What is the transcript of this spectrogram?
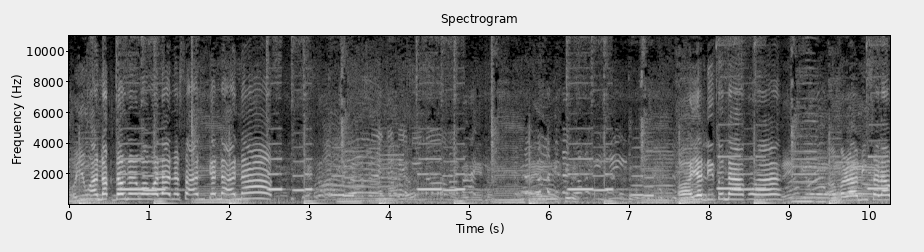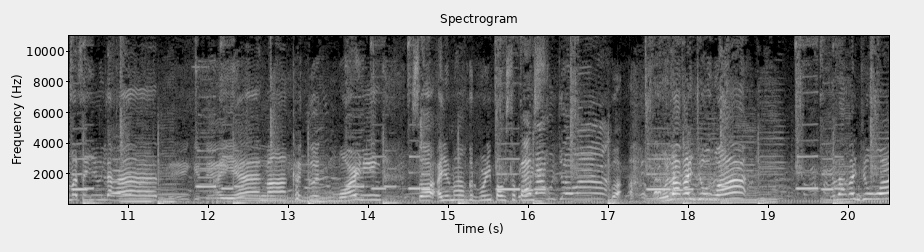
O yung anak daw na nawawala, nasaan ka na, anak? Oh, ayan, dito na ako ha. Ah, maraming salamat sa inyong lahat. Ayan, mga ka-good morning. So, ayan mga good morning, pause sa pause. akong jowa! Wa- Wala kang jowa. Wala kang jowa.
